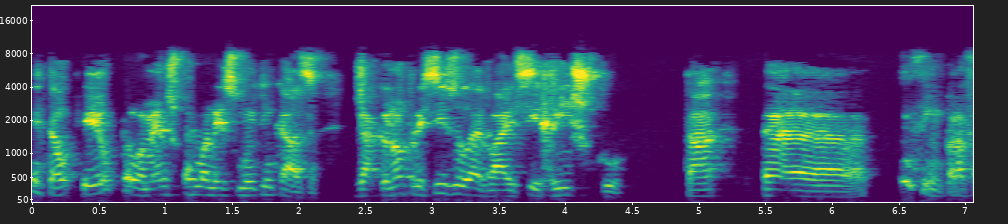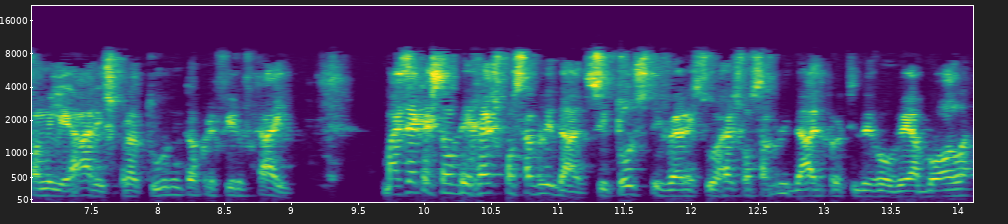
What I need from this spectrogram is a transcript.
Então, eu, pelo menos, permaneço muito em casa, já que eu não preciso levar esse risco, tá? Uh, enfim, para familiares, para tudo, então eu prefiro ficar aí. Mas é questão de responsabilidade. Se todos tiverem sua responsabilidade para te devolver a bola,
